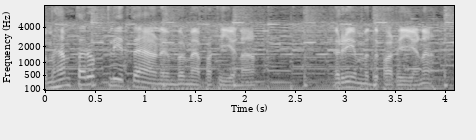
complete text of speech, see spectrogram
De hämtar upp lite här nu med de här partierna. Rymdpartierna.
